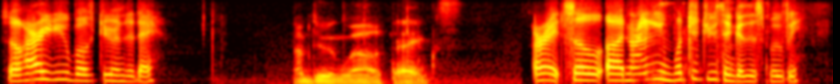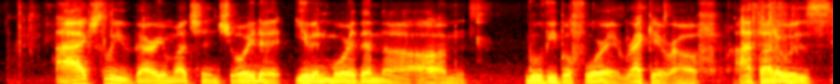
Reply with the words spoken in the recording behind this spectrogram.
So, how are you both doing today? I'm doing well, thanks. All right, so uh, Naeem, what did you think of this movie? I actually very much enjoyed it, even more than the um, movie before it, Wreck It Ralph. I thought it was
